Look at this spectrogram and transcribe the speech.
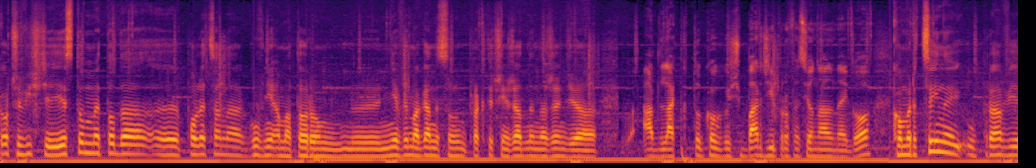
Oczywiście jest to metoda e, polecana głównie amatorom. Y, Nie wymagane są praktycznie żadne narzędzia. A dla kogoś bardziej profesjonalnego, W komercyjnej uprawie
